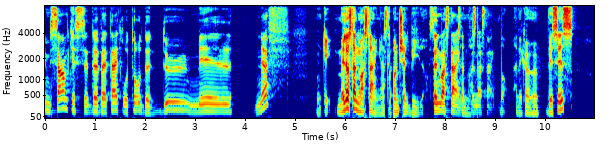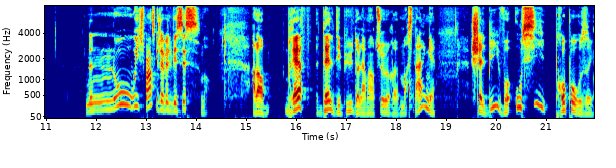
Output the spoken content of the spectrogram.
il me semble que ça devait être autour de 2009. OK. Mais là, c'était une Mustang, hein? c'était pas une Shelby. Là. C'était une Mustang. C'était une Mustang. Bon, avec un V6. N- oh, oui, je pense que j'avais le V6. Alors, bref, dès le début de l'aventure euh, Mustang, Shelby va aussi proposer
